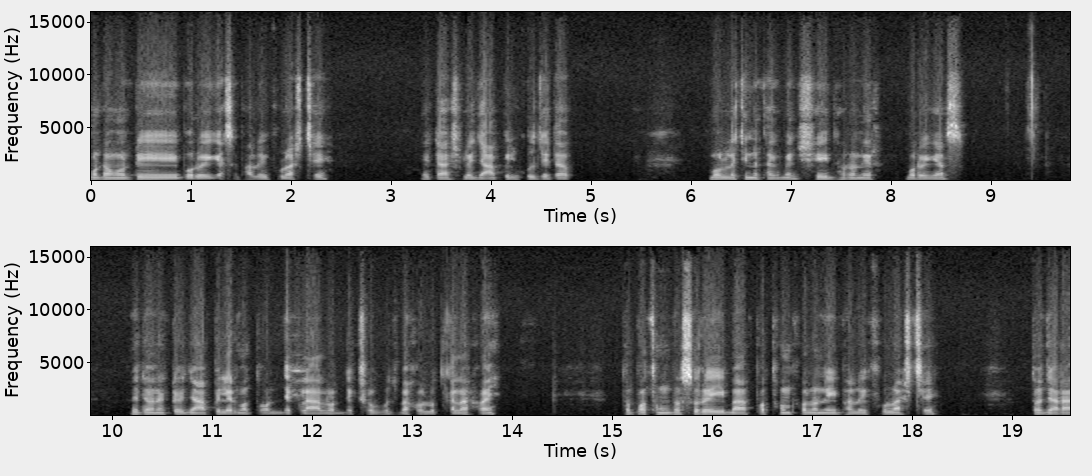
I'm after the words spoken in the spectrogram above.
মোটামুটি বড়ই গাছে ভালোই ফুল আসছে। এটা আসলে যে আপেল কুল যেটা বললে চিন্তা থাকবেন, সেই ধরনের বড়ই গাছ। যেটা অনেকটা ওই যে আপেলের মতো অর্ধেক লাল, অর্ধেক সবুজ বা হলুদ কালার হয়। তো প্রথম বছরেই বা প্রথম ফলনেই ভালোই ফুল আসছে। তো যারা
